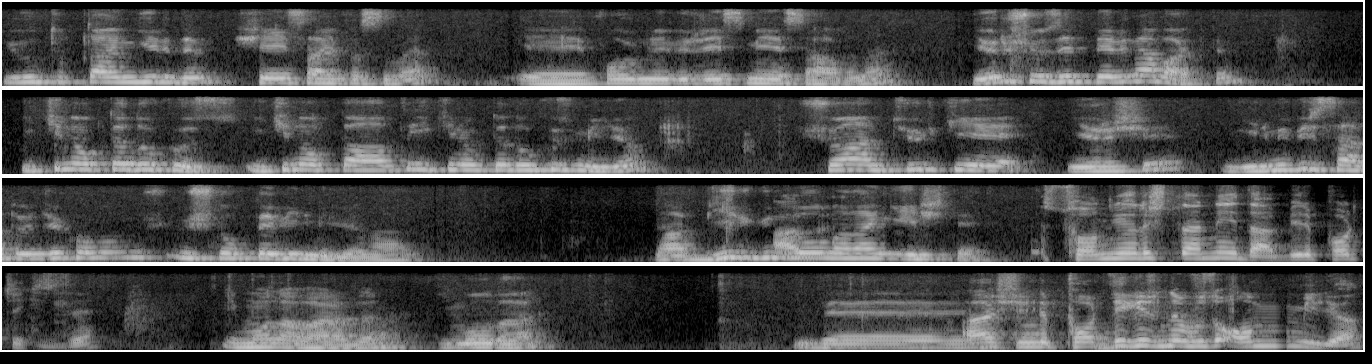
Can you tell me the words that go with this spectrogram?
YouTube'dan girdim şey sayfasına. E, Formula 1 resmi hesabına. Yarış özetlerine baktım. 2.9, 2.6, 2.9 milyon. Şu an Türkiye yarışı 21 saat önce konulmuş 3.1 milyon abi. Daha bir gün Abi- olmadan geçti. Son yarışlar neydi abi? Biri Portekiz'de. Imola vardı. Imola ve Abi şimdi Portekiz nüfusu 10 milyon.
